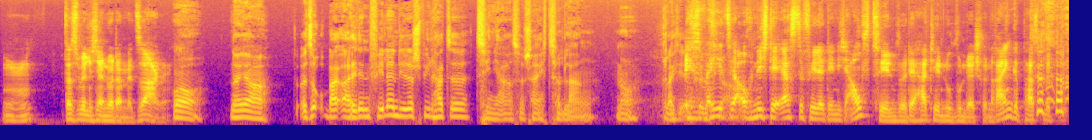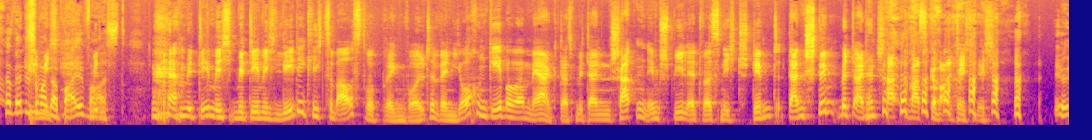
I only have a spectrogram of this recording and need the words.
Mhm. Das will ich ja nur damit sagen. Oh, naja, Also bei all den Fehlern, die das Spiel hatte, zehn Jahre ist wahrscheinlich zu lang. No. Vielleicht es wäre jetzt ja auch nicht der erste Fehler, den ich aufzählen würde. Der hat hier nur wunderschön reingepasst. Mit, wenn du schon mal dabei warst. Mit, mit, dem ich, mit dem ich lediglich zum Ausdruck bringen wollte, wenn Jochen Geber merkt, dass mit deinen Schatten im Spiel etwas nicht stimmt, dann stimmt mit deinen Schatten was gewaltig nicht. you,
